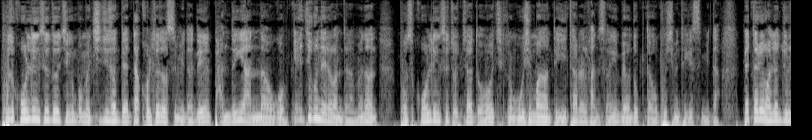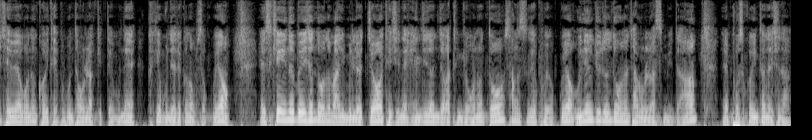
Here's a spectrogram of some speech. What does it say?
포스코 홀딩스도 지금 보면 지지선대에 딱 걸쳐졌습니다. 내일 반등이 안 나오고 깨지고 내려간다면은 포스코 홀딩스조차도 지금 50만 60만 원대 이탈할 가능성이 매우 높다고 보시면 되겠습니다. 배터리 관련주를 제외하고는 거의 대부분 다 올랐기 때문에 크게 문제될 건 없었고요. SK 이노베이션도 오늘 많이 밀렸죠. 대신에 LG전자 같은 경우는 또 상승세 보였고요. 은행주들도 오늘 잘 올랐습니다. 네, 포스코 인터내셔널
